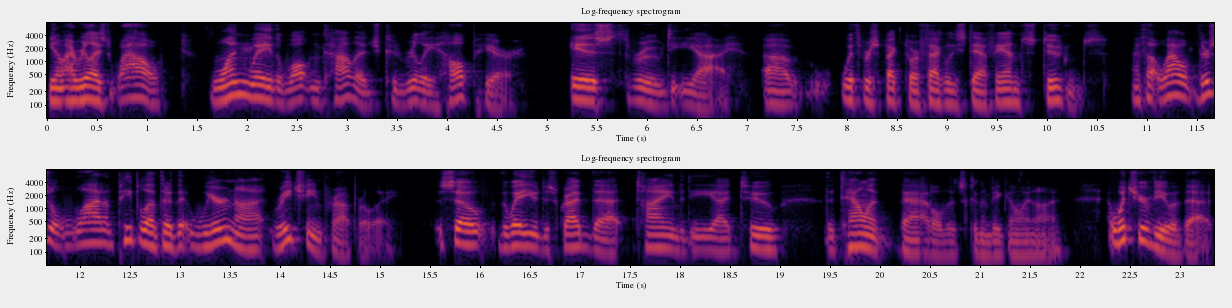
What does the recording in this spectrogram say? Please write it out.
you know, I realized, wow, one way the Walton College could really help here is through DEI uh, with respect to our faculty, staff, and students. I thought, wow, there's a lot of people out there that we're not reaching properly. So, the way you described that, tying the DEI to the talent battle that's going to be going on, what's your view of that?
